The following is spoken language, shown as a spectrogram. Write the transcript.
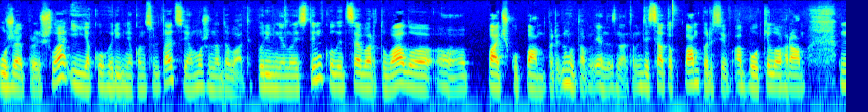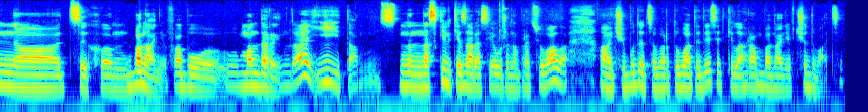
вже пройшла і якого рівня консультації я можу надавати. Порівняно із тим, коли це вартувало. Пачку памперів, ну там я не знаю, там десяток памперсів або кілограм а, цих ем, бананів або мандарин. Да? І там наскільки зараз я вже напрацювала, а, чи буде це вартувати 10 кілограм бананів чи 20.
